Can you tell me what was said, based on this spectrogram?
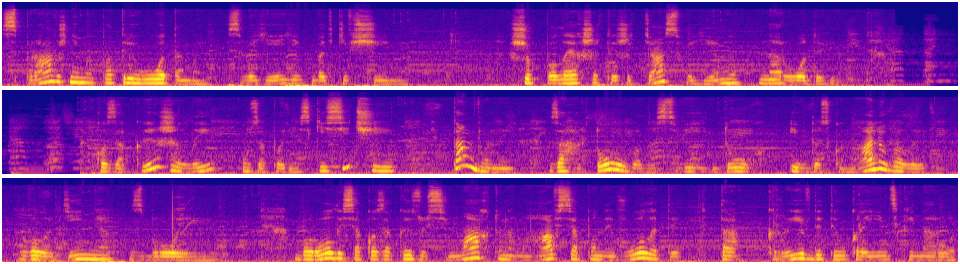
справжніми патріотами своєї батьківщини, щоб полегшити життя своєму народові. Козаки жили у Запорізькій Січі. Там вони загартовували свій дух і вдосконалювали володіння зброєю. Боролися козаки з усіма, хто намагався поневолити та кривдити український народ.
